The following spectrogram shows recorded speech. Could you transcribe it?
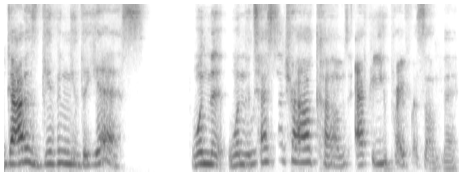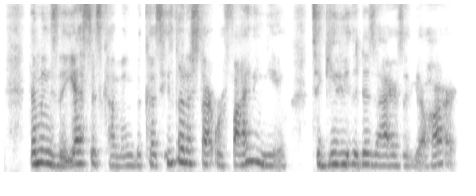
god is giving you the yes. When the when the test and trial comes after you pray for something that means the yes is coming because he's going to start refining you to give you the desires of your heart.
